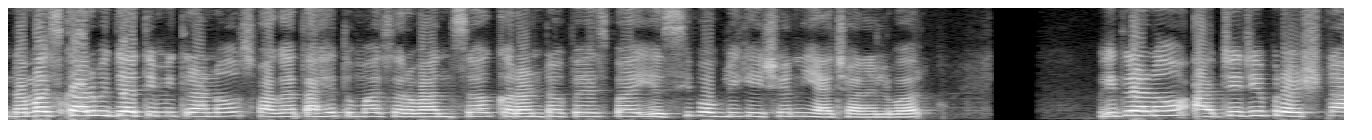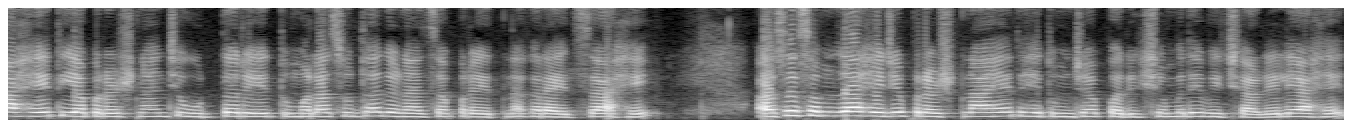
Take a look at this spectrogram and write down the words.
नमस्कार विद्यार्थी मित्रांनो स्वागत आहे तुम्हा सर्वांचं current affairs by S C publication या चॅनलवर मित्रांनो आजचे जे प्रश्न आहेत या प्रश्नांची उत्तरे तुम्हाला सुद्धा देण्याचा प्रयत्न करायचा आहे. असं समजा हे जे प्रश्न आहेत हे तुमच्या परीक्षेमध्ये विचारलेले आहेत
